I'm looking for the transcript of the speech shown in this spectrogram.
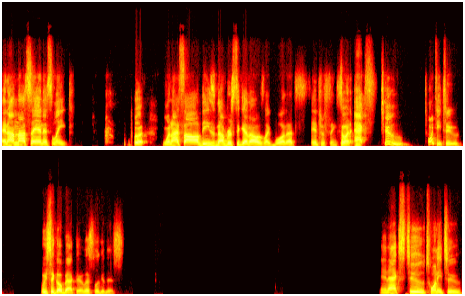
And I'm not saying it's linked, but when I saw these numbers together, I was like, boy, that's interesting. So in Acts 2 22, we should go back there. Let's look at this. In Acts 2 22.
